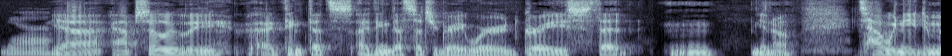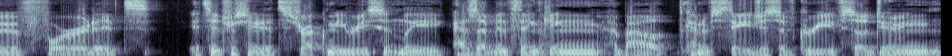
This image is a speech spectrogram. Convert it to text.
Yeah. Yeah, absolutely. I think that's I think that's such a great word, grace that mm, you know, it's how we need to move forward. It's it's interesting. It struck me recently as I've been thinking about kind of stages of grief. So, doing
